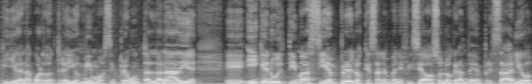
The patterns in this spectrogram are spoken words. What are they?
que llegan a acuerdo entre ellos mismos sin preguntarle a nadie, eh, y que en última siempre los que salen beneficiados son los grandes empresarios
